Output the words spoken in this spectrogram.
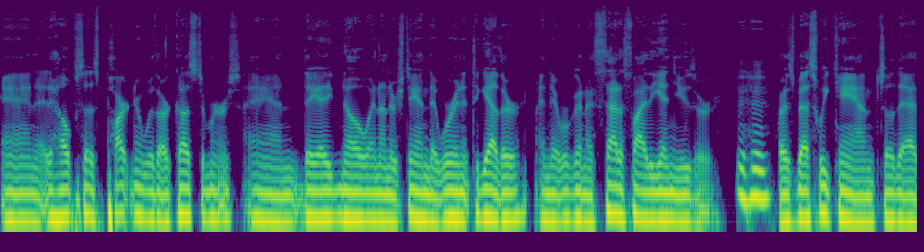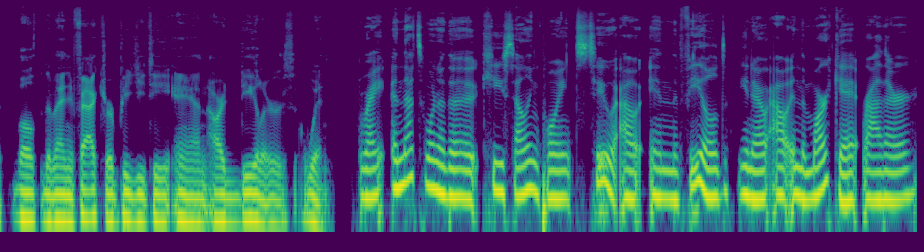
And it helps us partner with our customers and they know and understand that we're in it together and that we're going to satisfy the end user Mm-hmm. as best we can so that both the manufacturer PGT and our dealers win. Right. And that's one of the key selling points too out in the field, you know, out in the market rather,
